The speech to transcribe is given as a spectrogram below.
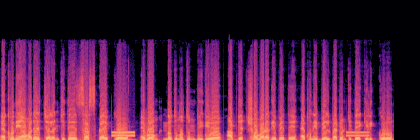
এখনই আমাদের চ্যানেলটিতে সাবস্ক্রাইব করুন এবং নতুন নতুন ভিডিও আপডেট সবার আগে পেতে এখনই বেল বাটনটিতে ক্লিক করুন।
